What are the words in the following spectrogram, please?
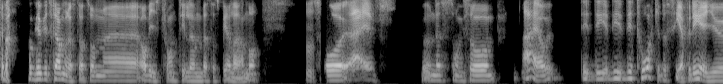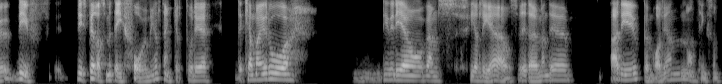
har blivit framröstad som eh, av Eastron till den bästa spelaren då. Mm. Så eh, under säsong så, nej, det, det, det, det, är tråkigt att se för det är ju, det är, det är spelare som inte är i form helt enkelt och det, det kan man ju då dividera om vems fel det är och så vidare men det, ja, det är uppenbarligen någonting som,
